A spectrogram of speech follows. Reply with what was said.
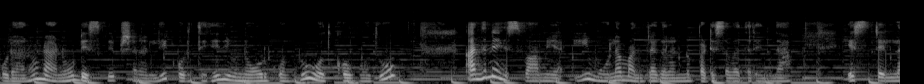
ಕೂಡ ನಾನು ಡಿಸ್ಕ್ರಿಪ್ಷನ್ ಅಲ್ಲಿ ಕೊಡ್ತೀನಿ, ನೀವು ನೋಡಿಕೊಂಡು ಓದ್ಕೋಬಹುದು ಆಂಜನೇಯ ಸ್ವಾಮಿಯ ಈ ಮೂಲ ಮಂತ್ರಗಳನ್ನು ಪಠಿಸುವುದರಿಂದ ಎಷ್ಟೆಲ್ಲ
